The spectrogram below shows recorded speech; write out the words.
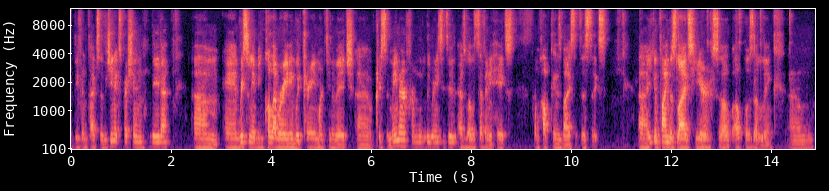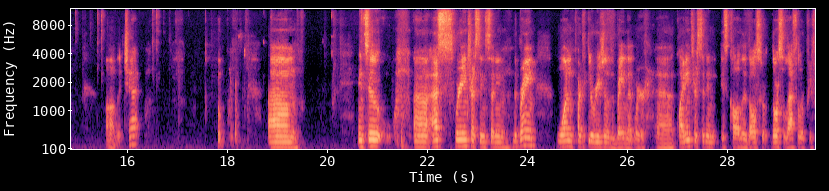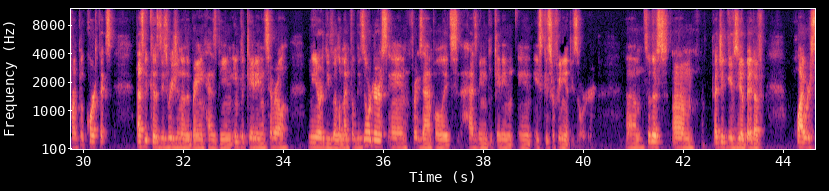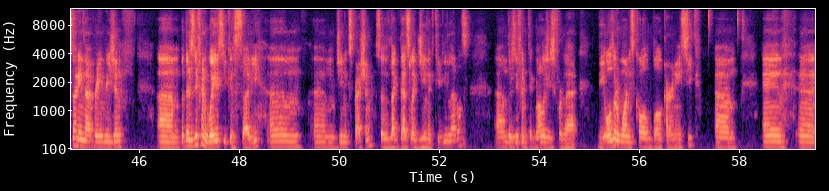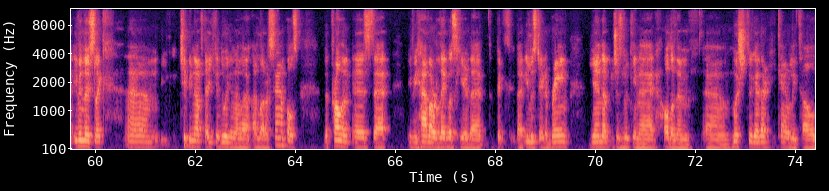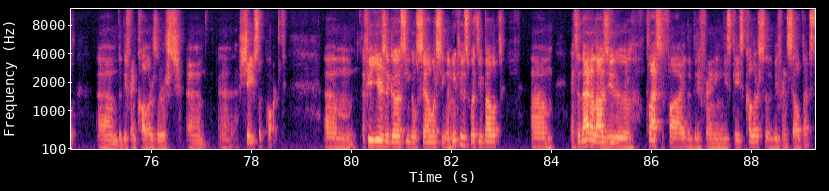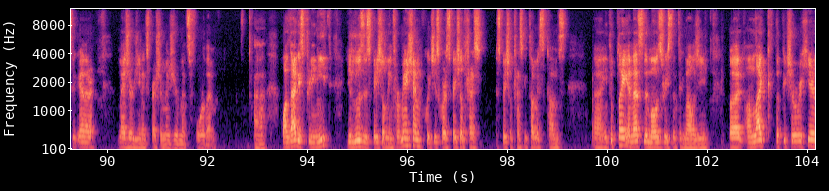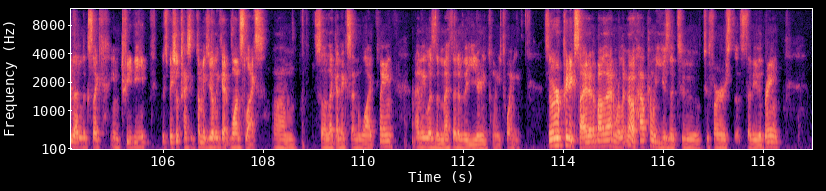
different types of gene expression data. Um, and recently I've been collaborating with Keri Martinowich, uh, Kristen Maynard from the Lieber Institute, as well as Stephanie Hicks from Hopkins Biostatistics. Uh, you can find the slides here, so I'll, post that link um, on the chat. Um, and so uh, as we're interested in studying the brain, one particular region of the brain that we're uh, quite interested in is called the dorsal, dorsolateral prefrontal cortex. That's because this region of the brain has been implicated in several neurodevelopmental disorders, and for example, it has been implicated in, in a schizophrenia disorder. Um, so there's um, that just gives you a bit of why we're studying that brain region. Um, but there's different ways you can study um, um, gene expression. So like that's like gene activity levels. Um, there's different technologies for that. The older one is called bulk RNA-seq. Um, and uh, even though it's like um, cheap enough that you can do it in a lot, a lot, of samples, the problem is that if you have our Legos here that pick, that illustrate a brain, you end up just looking at all of them um, mushed together. You can't really tell um, the different colors or um, uh, shapes apart. Um, a few years ago, single cell or single nucleus was developed. Um, and so that allows you to classify the different, in this case, colors, so the different cell types together, measure gene expression measurements for them. Uh, while that is pretty neat, you lose the spatial information, which is where spatial, trans spatial transcriptomics comes uh, into play, and that's the most recent technology. But unlike the picture over here that looks like in 3D, with spatial transcriptomics, you only get one slice. Um, so like an X and Y plane, and it was the method of the year in 2020. So we were pretty excited about that, and we're like, oh, how can we use it to to first study the brain?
